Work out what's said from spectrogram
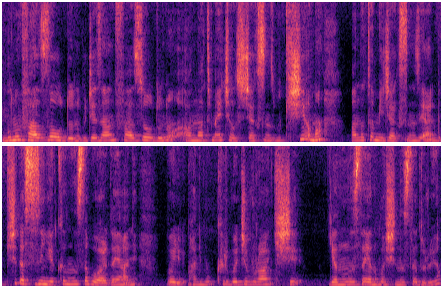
bunun fazla olduğunu, bu cezanın fazla olduğunu anlatmaya çalışacaksınız bu kişiye ama anlatamayacaksınız. Yani bu kişi de sizin yakınınızda bu arada yani böyle hani bu kırbacı vuran kişi yanınızda yanı başınızda duruyor.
